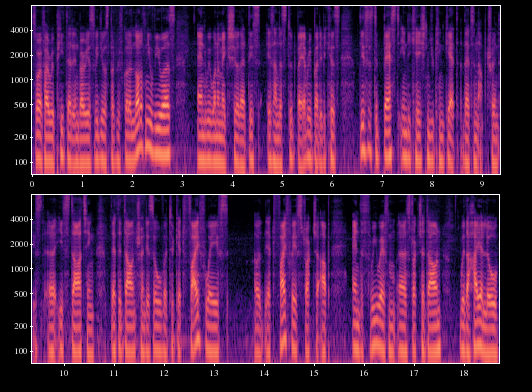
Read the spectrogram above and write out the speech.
Sorry if I repeat that in various videos, but we've got a lot of new viewers and we want to make sure that this is understood by everybody because this is the best indication you can get that an uptrend is uh, is starting, that the downtrend is over to get five waves, uh, that five wave structure up and the three wave uh, structure down with a higher low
